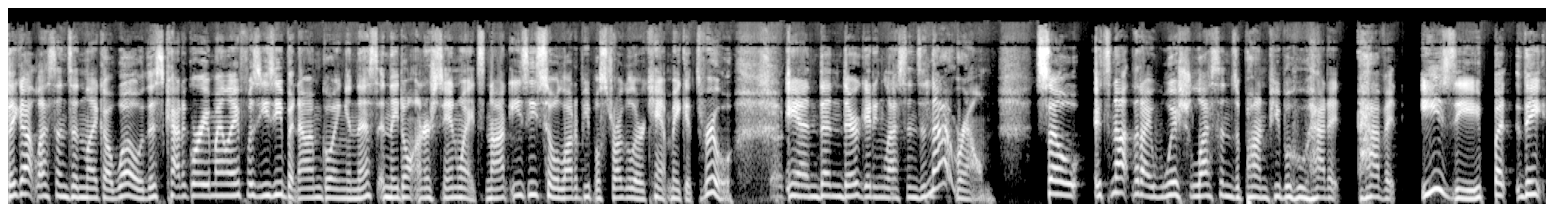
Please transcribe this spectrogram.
They got lessons in like a whoa, this category of my life was easy, but now I'm going in this, and they don't understand why it's not easy. So a lot of people struggle or can't make it through. and then they're getting lessons in that realm. So it's not that I wish lessons upon people who had it have it easy, but they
